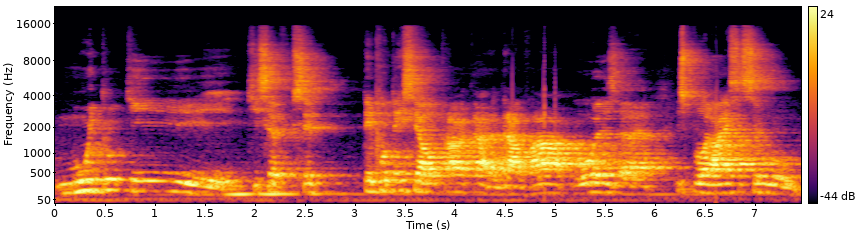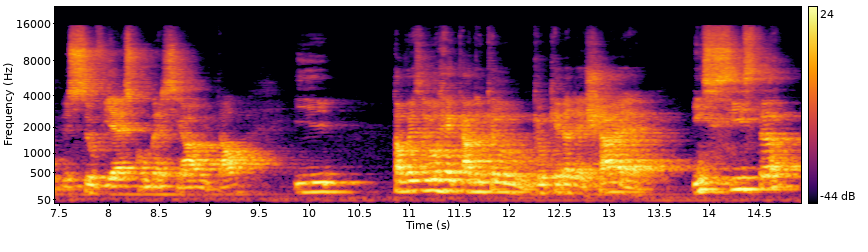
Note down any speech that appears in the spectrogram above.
muito que, que você tem potencial para, cara, gravar coisa, explorar esse seu, esse seu viés comercial e tal. E talvez o recado que eu, que eu queira deixar é, insista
